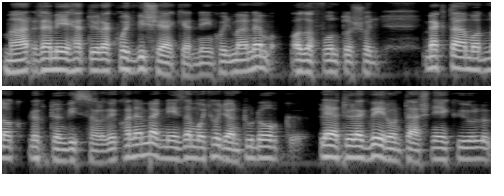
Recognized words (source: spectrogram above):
már remélhetőleg hogy viselkednénk, hogy már nem az a fontos, hogy megtámadnak, rögtön visszalövök, hanem megnézem, hogy hogyan tudok lehetőleg vérontás nélkül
